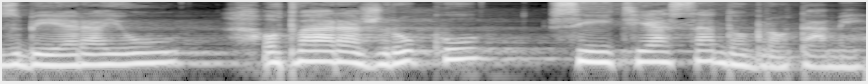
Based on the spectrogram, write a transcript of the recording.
zbierajú, otváraš ruku, sítia sa dobrotami.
